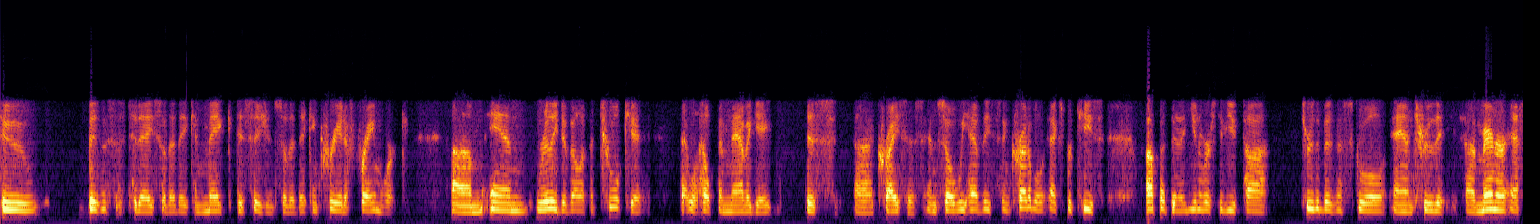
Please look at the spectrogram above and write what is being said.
to businesses today so that they can make decisions, so that they can create a framework um, and really develop a toolkit that will help them navigate this uh, crisis. And so we have this incredible expertise up at the University of Utah through the business school and through the uh, Mariner S.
